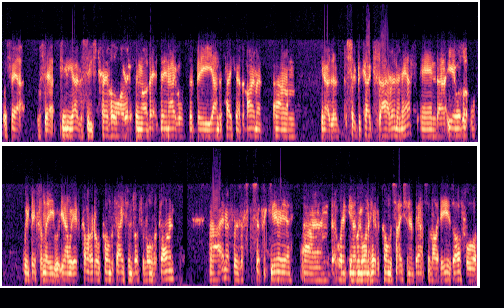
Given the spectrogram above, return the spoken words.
without without any overseas travel or anything like that being able to be undertaken at the moment, um, you know, the, the super coaches are in and out, and uh, yeah, well, look, we definitely, you know, we have corridor conversations with them all the time. Uh, and if there's a specific area um, that we, you know, we want to have a conversation and bounce some ideas off, or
